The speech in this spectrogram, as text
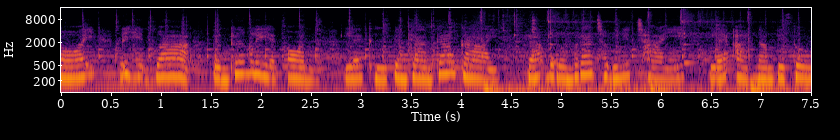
น้อย ได้เห็นว่าเป็นเรื่องละเอียดอ่อน และถือเป็นการก้าวไก่ายพระบรมราชวินิจฉัย และอาจนำไปสู่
